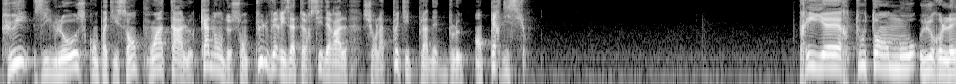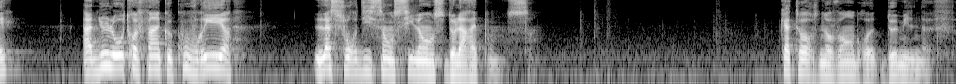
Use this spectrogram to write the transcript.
puis Ziglos, compatissant, pointa le canon de son pulvérisateur sidéral sur la petite planète bleue en perdition. Prière tout en mots hurlés, à nulle autre fin que couvrir l'assourdissant silence de la réponse. 14 novembre 2009.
